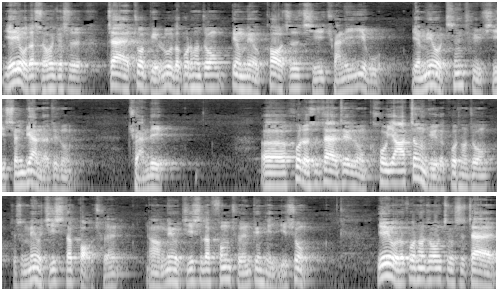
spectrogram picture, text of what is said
也有的时候就是在做笔录的过程中，并没有告知其权利义务，也没有听取其申辩的这种权利，呃，或者是在这种扣押证据的过程中，就是没有及时的保存啊，没有及时的封存并且移送，也有的过程中就是在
